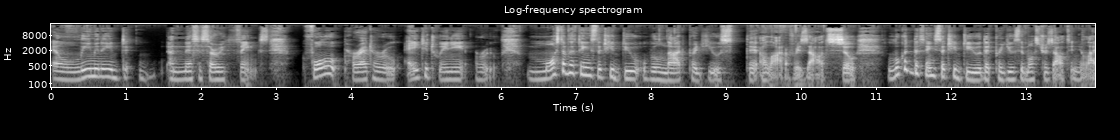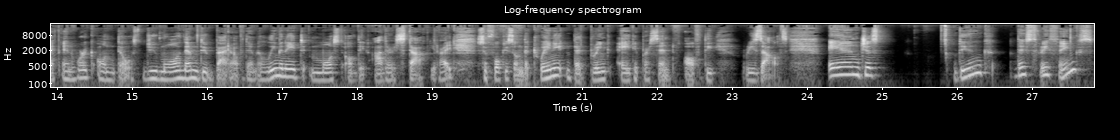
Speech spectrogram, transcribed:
eliminate unnecessary things follow Pareto rule, 80-20 rule. Most of the things that you do will not produce the, a lot of results. So look at the things that you do that produce the most results in your life and work on those. Do more of them, do better of them. Eliminate most of the other stuff, right? So focus on the 20 that bring 80% of the results. And just doing these three things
